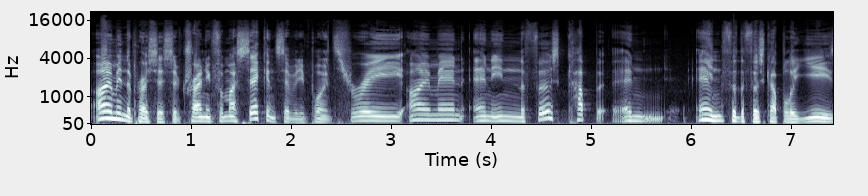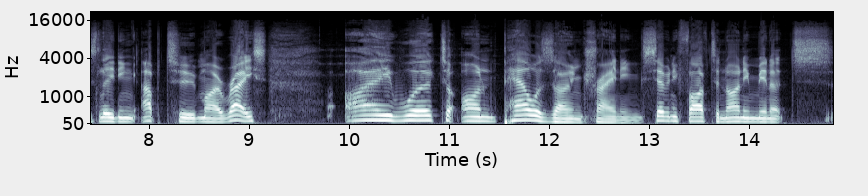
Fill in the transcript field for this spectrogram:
I am in the process of training for my second 70.3 Ironman, and in the first cup and and for the first couple of years leading up to my race, I worked on power zone training, 75 to 90 minutes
